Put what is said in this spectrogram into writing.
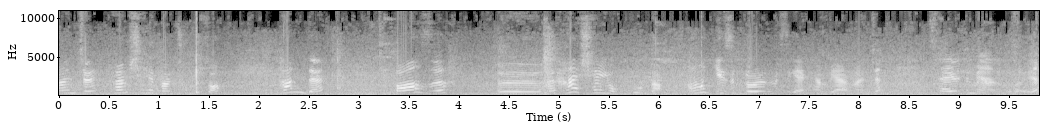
bence hem şehirden çok uzak hem de bazı e, her şey yok burada ama gezip görülmesi gereken bir yer bence. Sevdim yani burayı.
